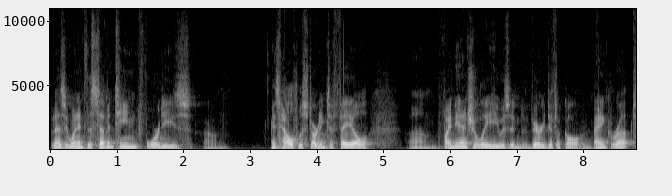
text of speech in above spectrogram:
but as he went into the 1740s, um, his health was starting to fail. Um, financially, he was in very difficult, bankrupt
